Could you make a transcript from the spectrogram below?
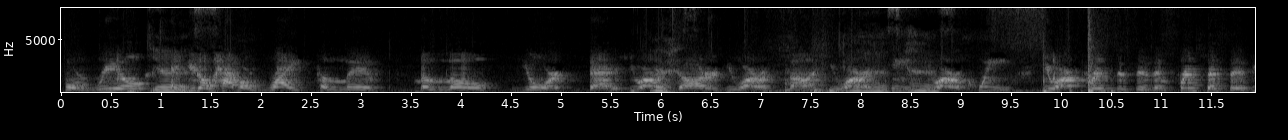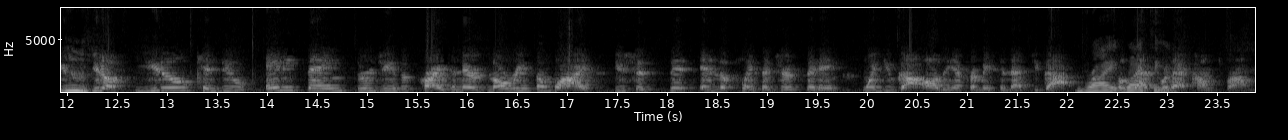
for real yes. and you don't have a right to live below your status. You are yes. a daughter. You are a son. You yes, are a king. Yes. You are a queen. You are princesses and princesses. You, mm. you know, you can do anything through Jesus Christ, and there's no reason why you should sit in the place that you're sitting when you got all the information that you got. Right, so right that's there. where that comes from.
